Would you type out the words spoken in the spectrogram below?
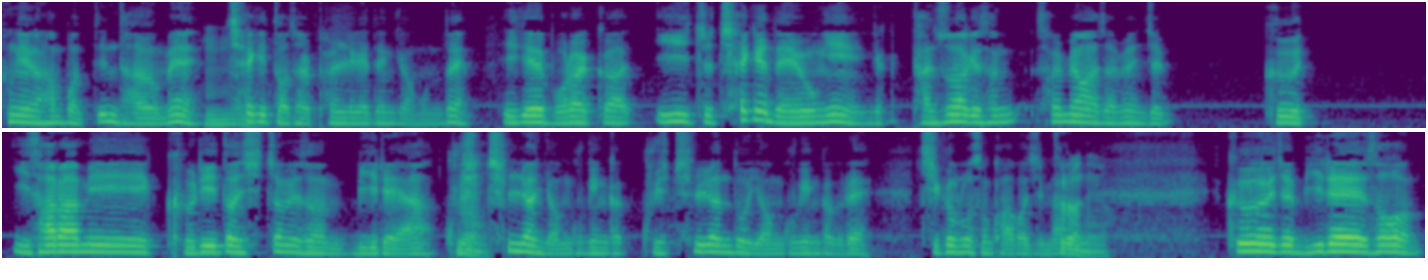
흥행을 한번 띈 다음에 음. 책이 더 잘 팔리게 된 경우인데 이게 뭐랄까 이 책의 내용이 단순하게 상- 설명하자면 이제 그 이 사람이 그리던 시점에서 미래야. 97년 영국인가 97년도 영국인가 그래. 지금으로선 과거지만 그러네요. 그 이제 미래에서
